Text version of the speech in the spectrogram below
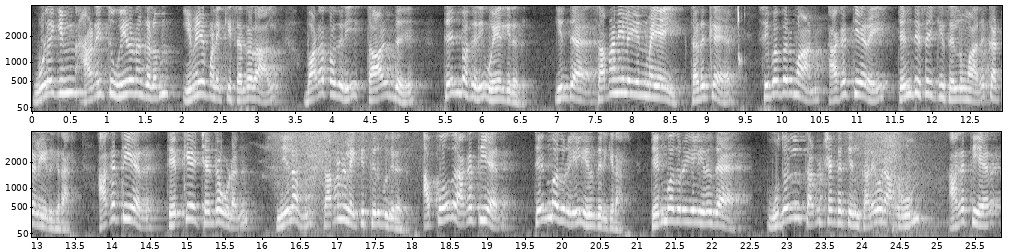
உலகின் அனைத்து உயிரினங்களும் இமயமலைக்கு சென்றதால் வடபகுதி தாழ்ந்து தென்பகுதி உயர்கிறது. இந்த சமநிலையின்மையை தடுக்க சிவபெருமான் அகத்தியரை தென் திசைக்கு செல்லுமாறு கட்டளையிடுகிறார். அகத்தியர் தெற்கே சென்றவுடன் நிலம் சமநிலைக்கு திரும்புகிறது. அப்போது அகத்தியர் தென்மதுரையில் இருந்திருக்கிறார். தென்மதுரையில் இருந்த முதல் தமிழ்ச்சங்கத்தின் தலைவராகவும் அகத்தியர்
